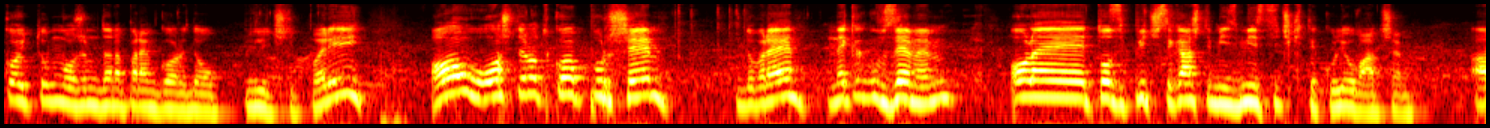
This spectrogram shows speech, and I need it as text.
който можем да направим горе-долу прилични пари. О, още едно такова Порше. Добре, нека го вземем. Оле, този пич сега ще ми измие всичките коли обаче. А,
